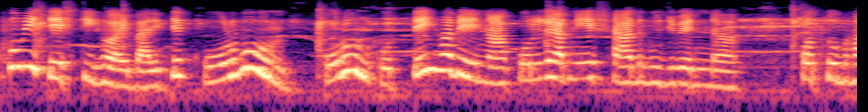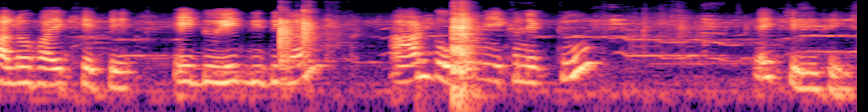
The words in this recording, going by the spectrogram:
খুবই টেস্টি হয়, বাড়িতে করবুন, করুন, করতেই হবে, না করলে আপনি এর স্বাদ বুঝবেন না। কত ভালো হয় খেতে। এই দুই দিয়ে দিলাম। আর দেবো আমি এখানে একটু এই চিলি ফিশ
